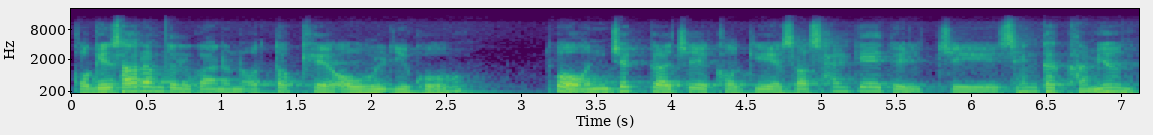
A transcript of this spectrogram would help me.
거기 사람들과는 어떻게 어울리고 또 언제까지 거기에서 살게 될지 생각하면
